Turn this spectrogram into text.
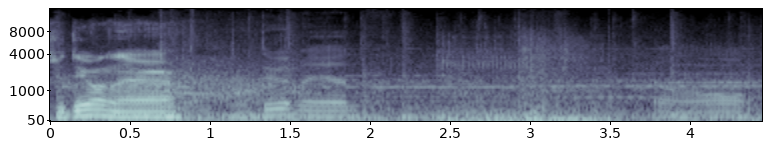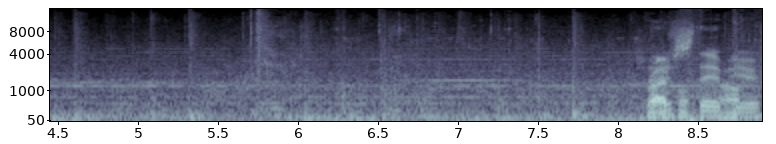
What you doing there? Don't do it, man. Oh. I Rifle- just stay up oh. here?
